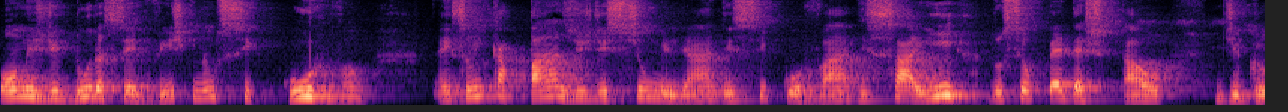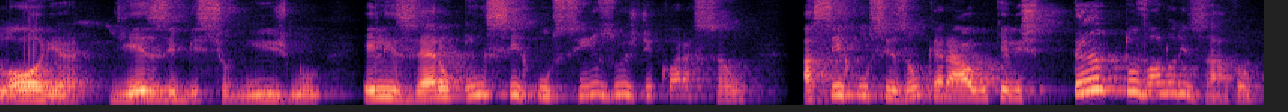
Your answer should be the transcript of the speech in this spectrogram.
homens de dura cerviz que não se curvam, são incapazes de se humilhar, de se curvar, de sair do seu pedestal de glória, de exibicionismo. Eles eram incircuncisos de coração. A circuncisão, que era algo que eles tanto valorizavam,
